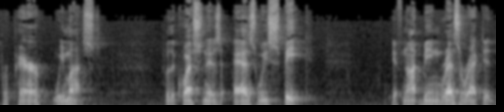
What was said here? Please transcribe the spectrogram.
prepare we must. For the question is as we speak, if not being resurrected,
